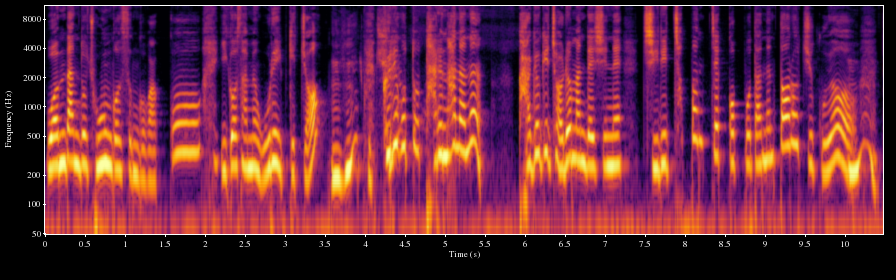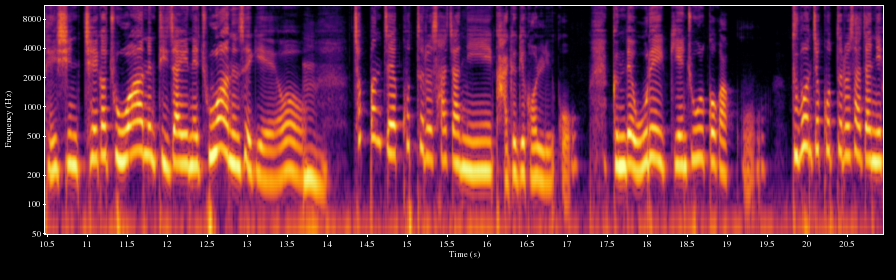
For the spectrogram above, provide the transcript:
원단도 좋은 거 쓴 것 같고 이거 사면 오래 입겠죠? 음흠, 그리고 또 다른 하나는 가격이 저렴한 대신에 질이 첫 번째 것보다는 떨어지고요. 음. 대신 제가 좋아하는 디자인에 좋아하는 색이에요. 음. 첫 번째 코트를 사자니 가격이 걸리고, 근데 오래 입기엔 좋을 것 같고, 두 번째 코트를 사자니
